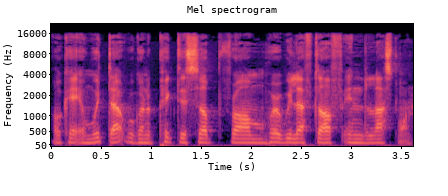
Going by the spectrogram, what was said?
okay and with that we're going to pick this up from where we left off in the last one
